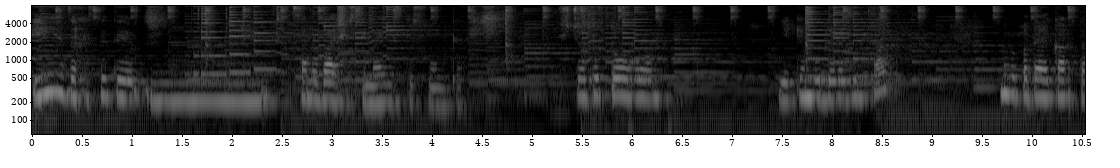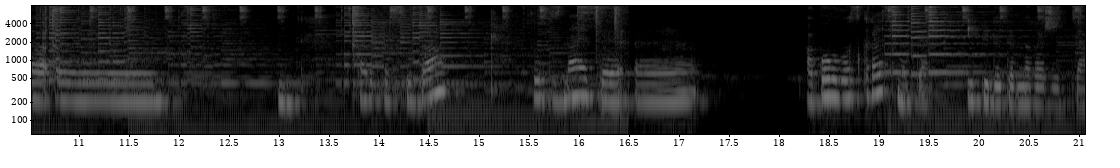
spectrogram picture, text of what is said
і захистити саме ваші сімейні стосунки. Щодо того, яким буде результат, ну, випадає карта, е, карта суда. Тут, знаєте, е, або ви воскреснете і підете в нове життя,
